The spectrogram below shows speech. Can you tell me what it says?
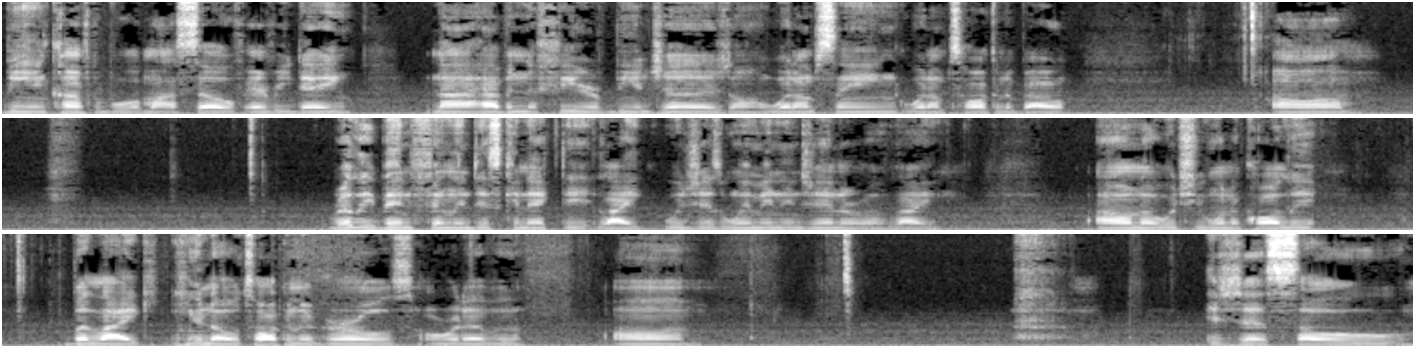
being comfortable with myself every day not having the fear of being judged on what I'm saying, what I'm talking about. Um, really been feeling disconnected, like with just women in general. Like, I don't know what you want to call it, but like, you know, talking to girls or whatever. Um, it's just so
